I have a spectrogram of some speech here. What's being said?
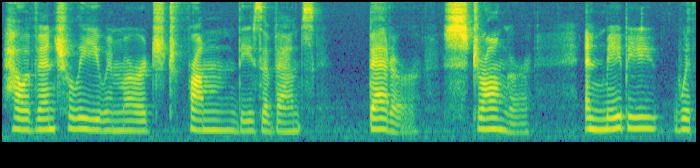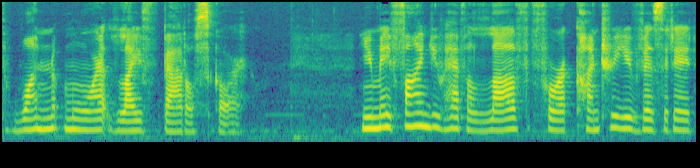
how eventually you emerged from these events better, stronger, and maybe with one more life battle scar. You may find you have a love for a country you visited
